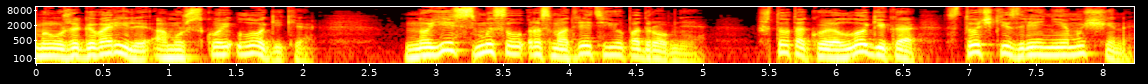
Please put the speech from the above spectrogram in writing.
Мы уже говорили о мужской логике, но есть смысл рассмотреть ее подробнее. Что такое логика с точки зрения мужчины?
